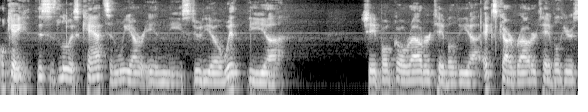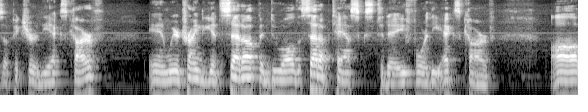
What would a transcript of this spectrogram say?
Okay, this is Louis Katz, and we are in the studio with the uh, Shapeoko router table, the uh, X-Carve router table. Here's a picture of the X-Carve, and we're trying to get set up and do all the setup tasks today for the X-Carve. Uh,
